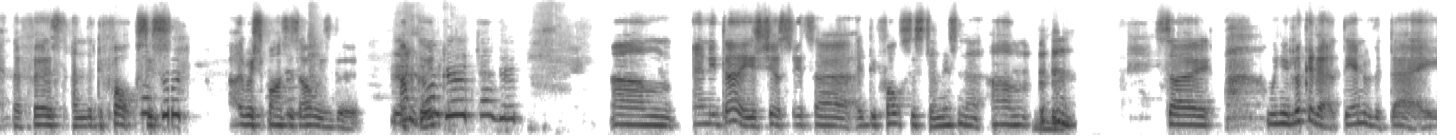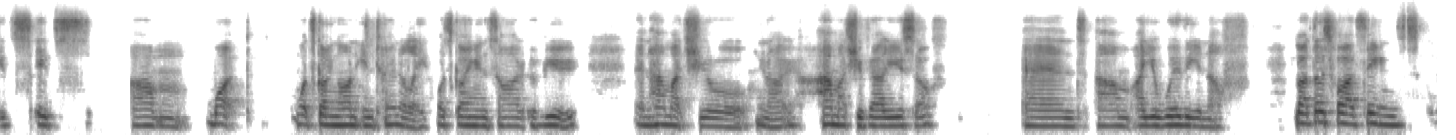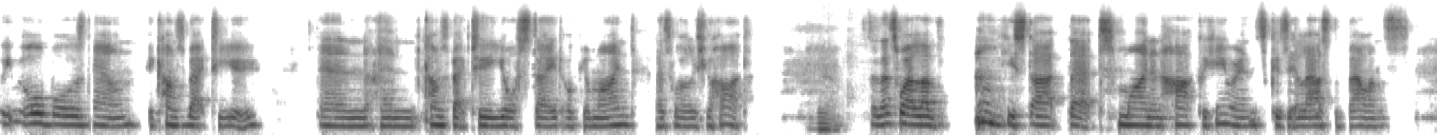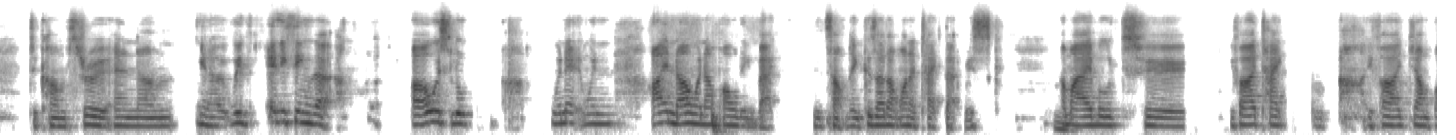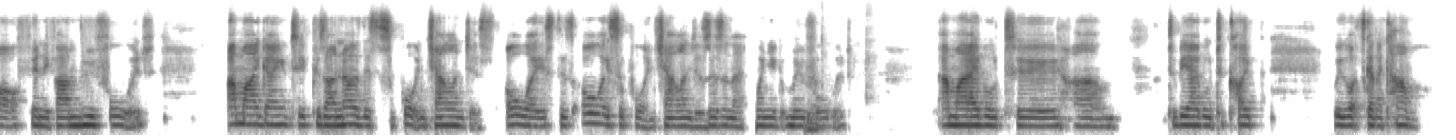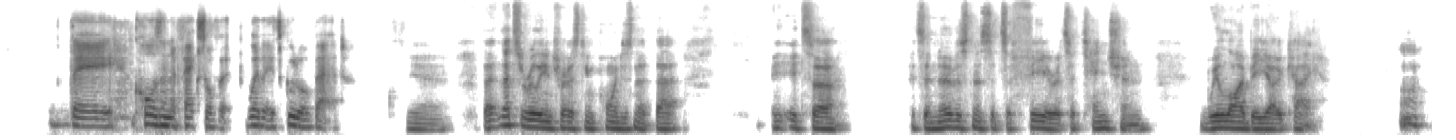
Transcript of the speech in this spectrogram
and the first and the default is the response is always good. Yeah, I'm good. I'm good. I'm good. Um, and it does. It's just it's a, a default system, isn't it? Um, mm-hmm. so when you look at it at the end of the day, it's it's um, what what's going on internally, what's going inside of you, and how much you're you know how much you value yourself, and um, are you worthy enough? Like those five things, it all boils down. It comes back to you and and comes back to your state of your mind as well as your heart yeah. so that's why i love you start that mind and heart coherence because it allows the balance to come through and um you know with anything that i always look when it when i know when i'm holding back with something because i don't want to take that risk mm. am i able to if i take if i jump off and if i move forward am I going to, because I know there's support and challenges, always, there's always support and challenges, isn't it, when you move yeah. forward? Am I able to, um, to be able to cope with what's going to come, the cause and effects of it, whether it's good or bad? Yeah, that, that's a really interesting point, isn't it? That it's a, it's a nervousness, it's a fear, it's a tension. Will I be okay? Mm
